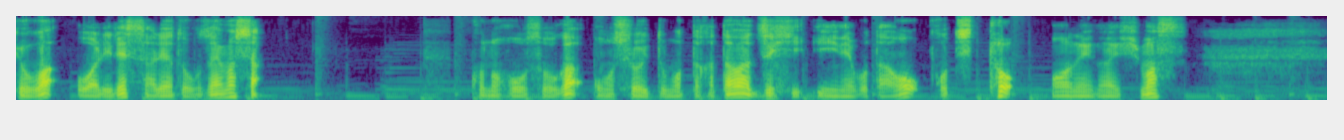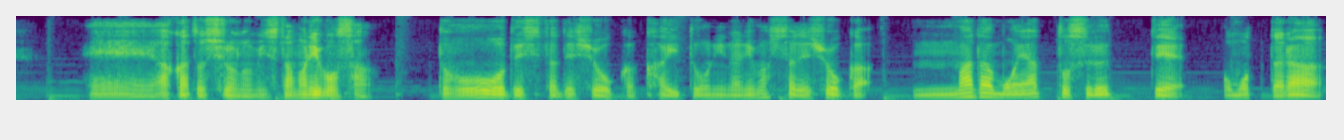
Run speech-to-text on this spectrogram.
今日は終わりです。ありがとうございました。この放送が面白いと思った方は、ぜひいいねボタンをポチッとお願いします。えー、赤と白の水溜り棒さん。どうでしたでしょうか？回答になりましたでしょうか？まだもやっとするって思ったら、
